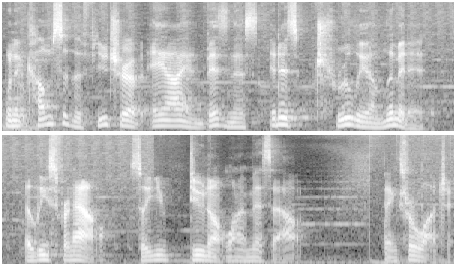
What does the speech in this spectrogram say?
When it comes to the future of AI in business, it is truly unlimited, at least for now, so you do not want to miss out. Thanks for watching.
